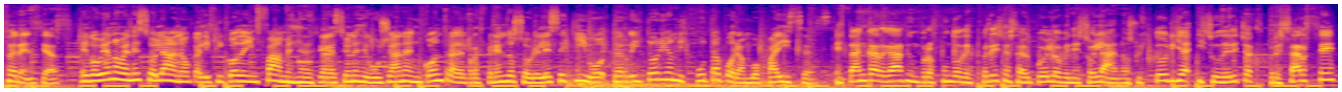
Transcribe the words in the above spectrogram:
diferencias. El gobierno venezolano calificó de infames las declaraciones de Guyana en contra del referendo sobre el Esequibo, territorio en disputa por ambos países. Están cargadas de un profundo desprecio hacia el pueblo venezolano, su historia y su derecho a expresarse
